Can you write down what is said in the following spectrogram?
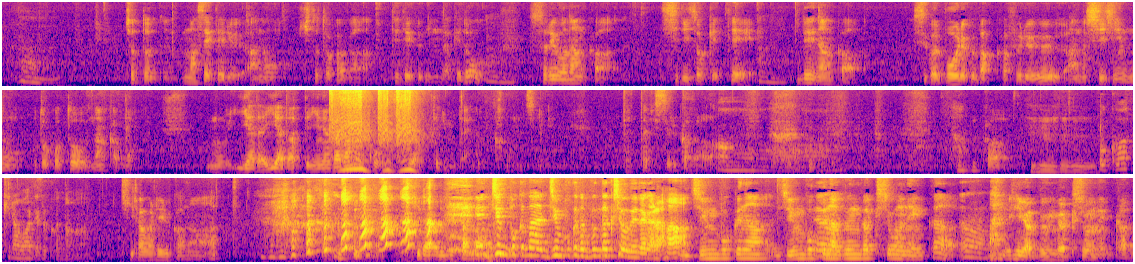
ちょっとませてるあの人とかが出てくるんだけどうんうん。それをなんか退けてうん。でなんかすごい暴力ばっか振るうあの詩人の男となんかもうもう嫌だ嫌だって言いながらもこう付き合ってるみたいな感じだったりするから。あ なんかうーん。ー僕は嫌われるかな。嫌われるかな。って嫌われるかなえ純朴な純朴な文学少年だから。純朴な純朴な文学少年か、うん。あるいは文学少年かの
